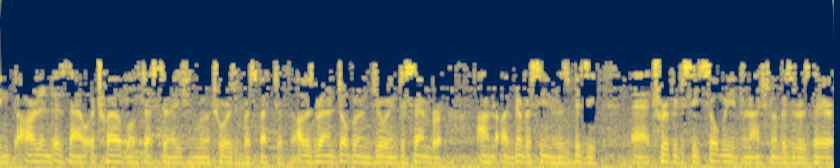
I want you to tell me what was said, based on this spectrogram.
mean, Ireland is now a 12 month destination from a tourism perspective. I was around Dublin during December and I've never seen it as busy. Uh, terrific to see so many international visitors there.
